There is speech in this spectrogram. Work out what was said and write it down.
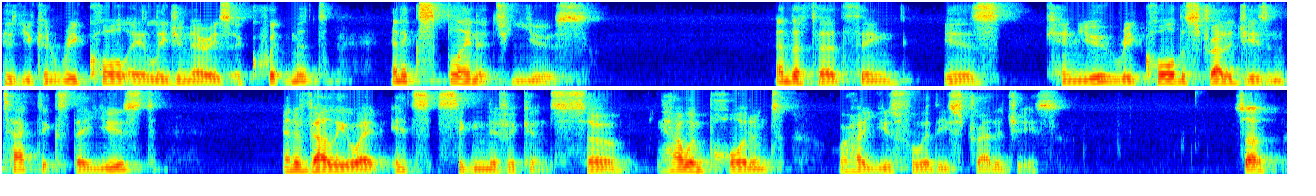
is you can recall a legionary's equipment and explain its use. And the third thing is can you recall the strategies and tactics they used and evaluate its significance? So, how important or how useful were these strategies? So,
